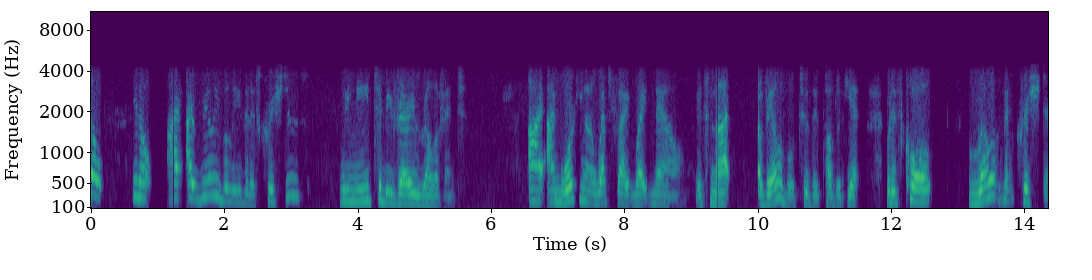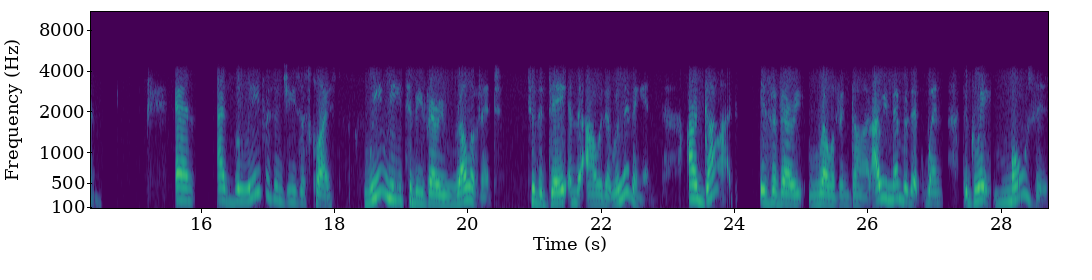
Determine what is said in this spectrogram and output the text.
So, you know, I, I really believe that as Christians, we need to be very relevant. I, I'm working on a website right now. It's not available to the public yet, but it's called Relevant Christian. And as believers in Jesus Christ, we need to be very relevant to the day and the hour that we're living in. Our God is a very relevant God. I remember that when the great Moses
